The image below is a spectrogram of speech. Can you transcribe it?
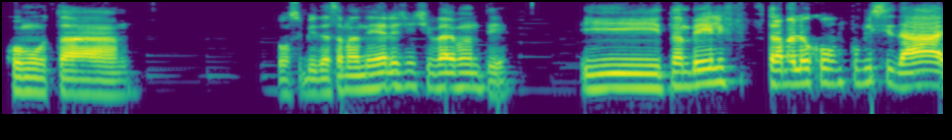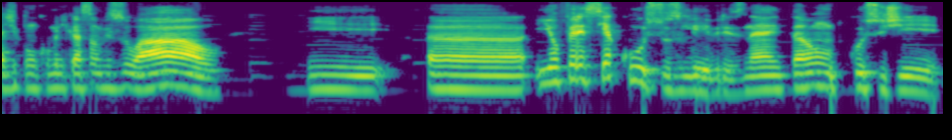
como está concebido dessa maneira, a gente vai manter. E também ele trabalhou com publicidade, com comunicação visual e, uh, e oferecia cursos livres, né? Então, cursos de,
